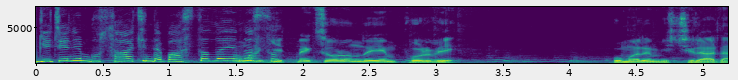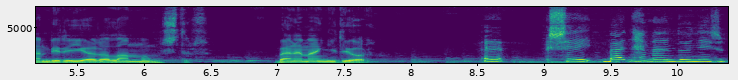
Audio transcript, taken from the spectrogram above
gecenin bu saatinde Bastala'ya Ama nasıl? gitmek zorundayım Purvi. Umarım işçilerden biri yaralanmamıştır. Ben hemen gidiyorum. Ee, şey ben hemen dönerim.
